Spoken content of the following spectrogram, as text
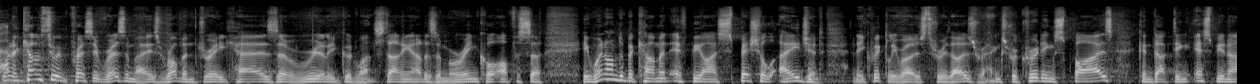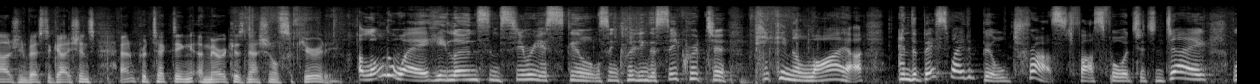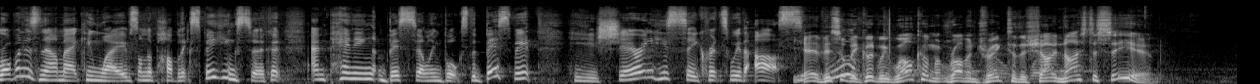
when it comes to impressive resumes, Robin Dreeke has a really good one. Starting out as a Marine Corps officer, he went on to become an FBI special agent, and he quickly rose through those ranks, recruiting spies, conducting espionage investigations, and protecting America's national security. Along the way, he learned some serious skills, including the secret to picking a liar and the best way to build trust. Fast forward to today, Robin is now making waves on the public speaking circuit and penning best selling books. The best bit, he is sharing his secrets with us. Yeah, this will be good. We welcome Robin Dreeke to the show. Nice to see you.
